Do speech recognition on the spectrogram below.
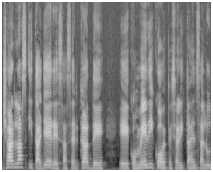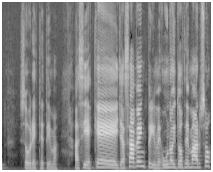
charlas y talleres acerca de con médicos especialistas en salud sobre este tema. Así es que ya saben, 1 y 2 de marzo,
